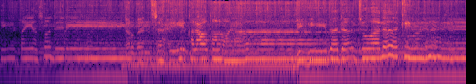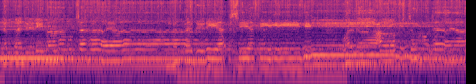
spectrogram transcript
طي صدري؟ دربا سحيق العطايا. به بدأت ولكن لم أدر ما منتهايا لم أدر يأسي فيه. ولا عرفت هدايا.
